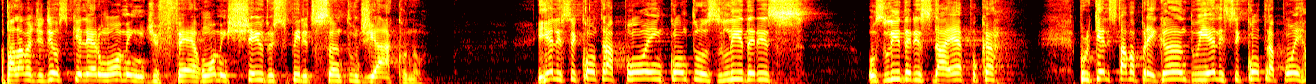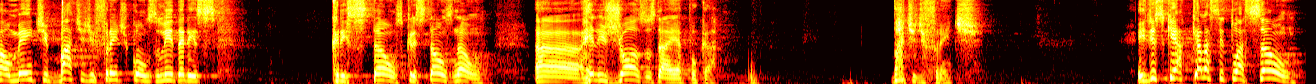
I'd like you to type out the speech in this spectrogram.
A palavra de Deus que ele era um homem de fé, um homem cheio do Espírito Santo, um diácono. E ele se contrapõe contra os líderes, os líderes da época, porque ele estava pregando e ele se contrapõe realmente, bate de frente com os líderes cristãos, cristãos não, ah, religiosos da época. Bate de frente. E diz que aquela situação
